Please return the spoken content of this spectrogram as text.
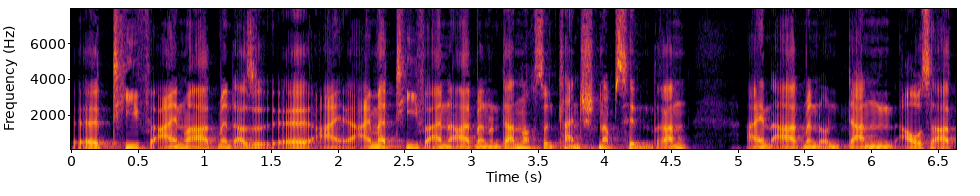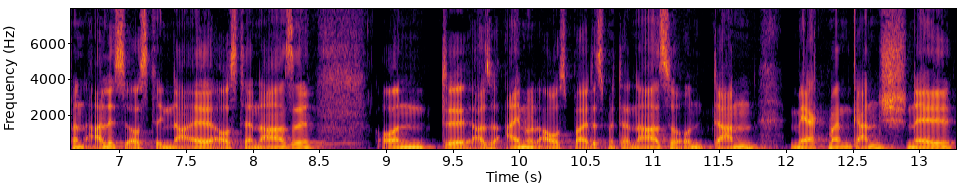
äh, tief einatmet, also äh, einmal tief einatmen und dann noch so einen kleinen Schnaps hinten dran einatmen und dann ausatmen, alles aus, den, äh, aus der Nase und äh, also ein und aus beides mit der Nase und dann merkt man ganz schnell,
